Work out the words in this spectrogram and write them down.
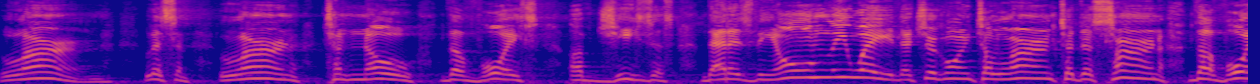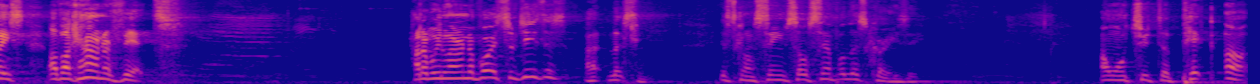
Learn Listen, learn to know the voice of Jesus. That is the only way that you're going to learn to discern the voice of a counterfeit. How do we learn the voice of Jesus? Uh, listen, it's going to seem so simple, it's crazy. I want you to pick up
